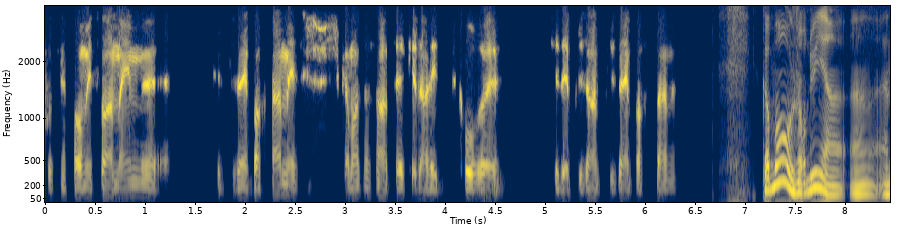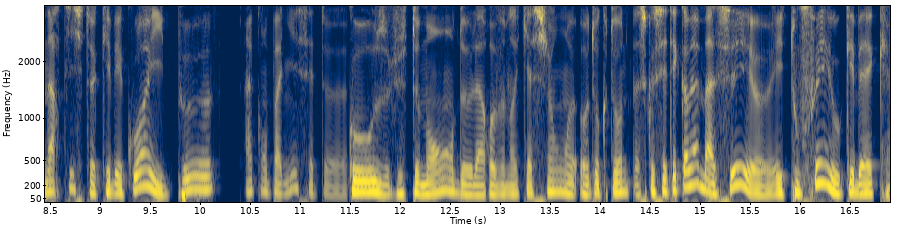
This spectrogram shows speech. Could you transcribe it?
faut s'informer soi-même, euh, c'est le plus important, mais je commence à sentir que dans les discours, euh, c'est de plus en plus important. Comment aujourd'hui un, un- un artiste québécois il peut accompagner cette euh, cause justement de la revendication euh, autochtone? Parce que c'était quand même assez euh, étouffé au Québec.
